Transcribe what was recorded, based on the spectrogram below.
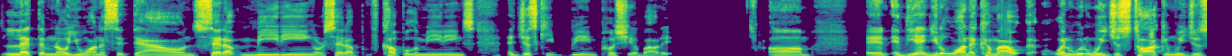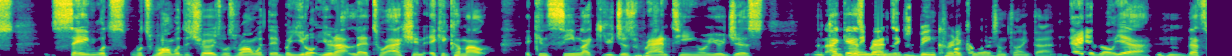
Let them know you want to sit down, set up meeting or set up a couple of meetings, and just keep being pushy about it. Um, and in the end, you don't want to come out when when we just talk and we just say what's what's wrong with the church, what's wrong with it, but you don't you're not led to action. It can come out. It can seem like you're just ranting or you're just. I guess ranting. just being critical or something like that. There you go. Yeah, Mhm, that's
